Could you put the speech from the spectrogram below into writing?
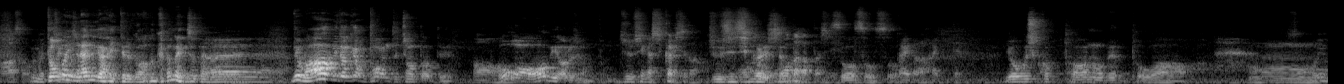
あそう。どこに何が入ってるか分かんない状態だったへでもアワビだけはボンってちょんとあって。あおおアワビあるじゃんと重心がしっかりしてたの。重心しっかりした重たかったし。そうそうそう。貝から入っていや美味しかったあのお弁当は。うん。すごいよね。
